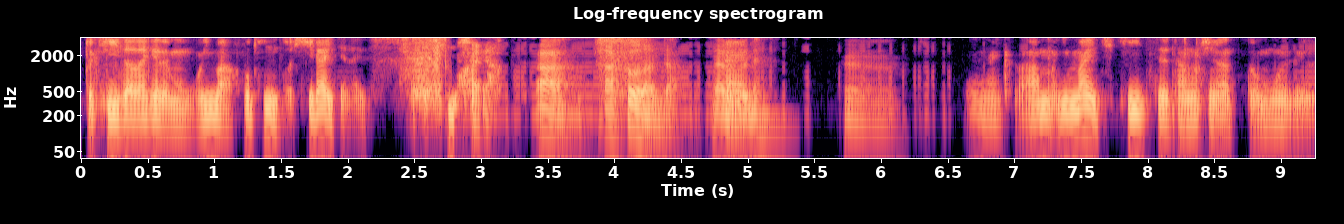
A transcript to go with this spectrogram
と聞いただけでもう今ほとんど開いてないです。もはや。ああ、そうなんだ。なるほどね。うん。なんかあんまいまいち聞いてて楽しいなと思える。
